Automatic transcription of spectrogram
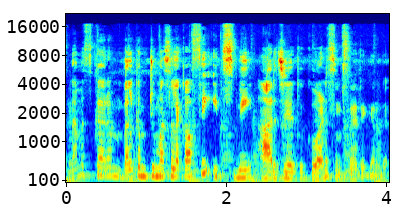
നമസ്കാരം. Welcome to masala coffee it's me R J കുക്കുവാണ് സംസാരിക്കുന്നത്.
